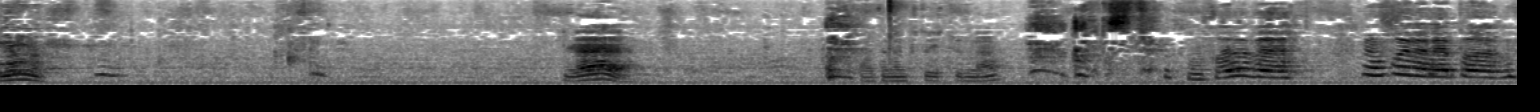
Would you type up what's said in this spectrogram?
Musun? É. Ela também gostou disto tudo, não? Não foi, bebê? Não foi, bebê, pô.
